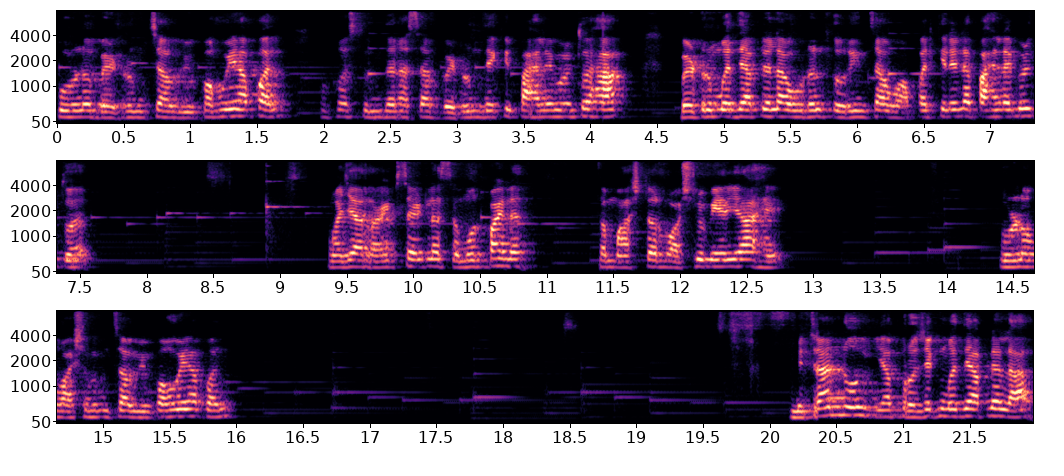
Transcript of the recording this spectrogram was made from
पूर्ण बेडरूमचा व्ह्यू पाहूया आपण. खूपच सुंदर असा बेडरूम देखील पाहायला मिळतोय हा. बेडरूममध्ये आपल्याला वुडन फ्लोरिंगचा वापर केलेला पाहायला मिळतोय. माझ्या राईट साईडला समोर पाहिलं तर मास्टर वॉशरूम एरिया आहे. पूर्ण वॉशरूमचा व्ह्यू पाहूया आपण. मित्रांनो या प्रोजेक्टमध्ये आपल्याला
